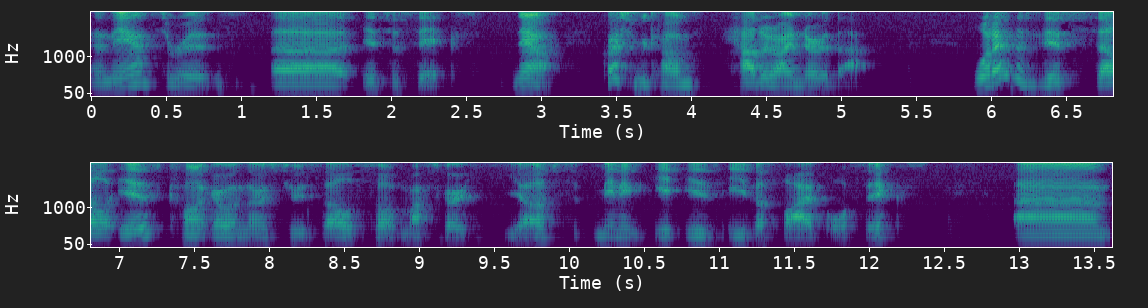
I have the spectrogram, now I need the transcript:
And the answer is, uh, it's a 6. Now, question becomes, how did I know that? Whatever this cell is can't go in those two cells, so it must go here, meaning it is either 5 or 6. Um,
